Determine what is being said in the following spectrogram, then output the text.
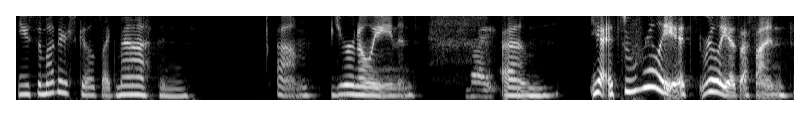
use some other skills like math and um, journaling and right. Um, yeah, it's really, it's really is a fun,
